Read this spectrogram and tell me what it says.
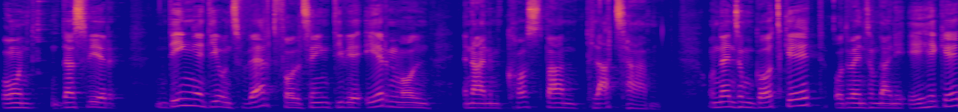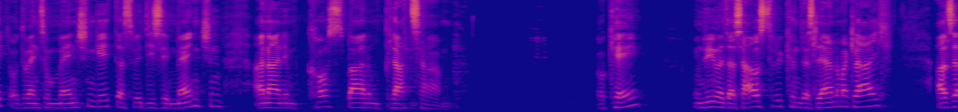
Und dass wir Dinge, die uns wertvoll sind, die wir ehren wollen, in einem kostbaren Platz haben. Und wenn es um Gott geht oder wenn es um deine Ehe geht oder wenn es um Menschen geht, dass wir diese Menschen an einem kostbaren Platz haben. Okay? Und wie wir das ausdrücken, das lernen wir gleich. Also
